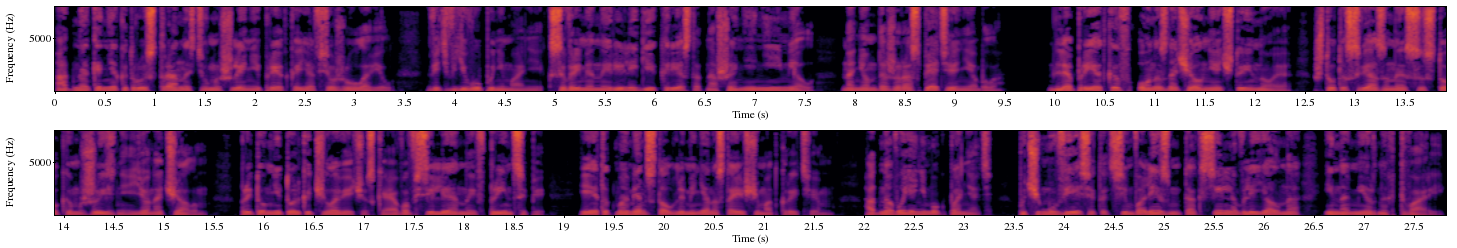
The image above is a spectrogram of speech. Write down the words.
Однако некоторую странность в мышлении предка я все же уловил. Ведь в его понимании к современной религии крест отношения не имел, на нем даже распятия не было. Для предков он означал нечто иное, что-то связанное с истоком жизни, ее началом, притом не только человеческое, а во Вселенной в принципе. И этот момент стал для меня настоящим открытием. Одного я не мог понять, почему весь этот символизм так сильно влиял на иномирных тварей.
